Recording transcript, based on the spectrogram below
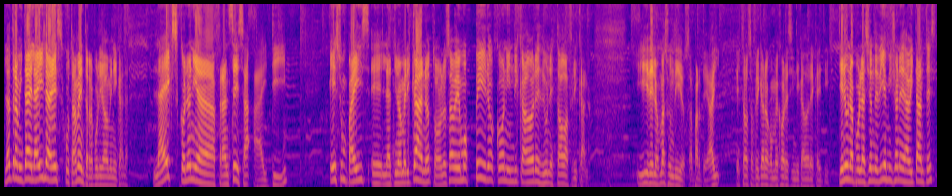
La otra mitad de la isla es justamente República Dominicana. La ex colonia francesa, Haití, es un país eh, latinoamericano, todos lo sabemos, pero con indicadores de un estado africano. Y de los más hundidos, aparte, hay estados africanos con mejores indicadores que Haití. Tiene una población de 10 millones de habitantes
